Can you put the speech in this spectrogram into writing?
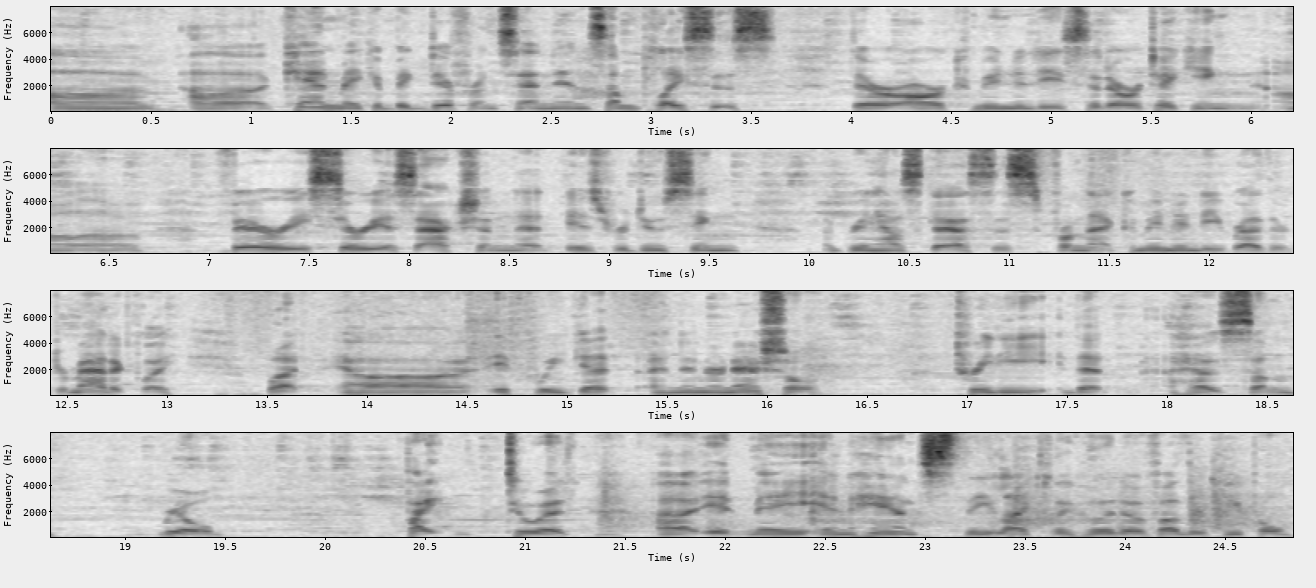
uh, uh, can make a big difference. And in some places, there are communities that are taking uh, very serious action that is reducing greenhouse gases from that community rather dramatically. But uh, if we get an international treaty that has some real fight to it, uh, it may enhance the likelihood of other people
